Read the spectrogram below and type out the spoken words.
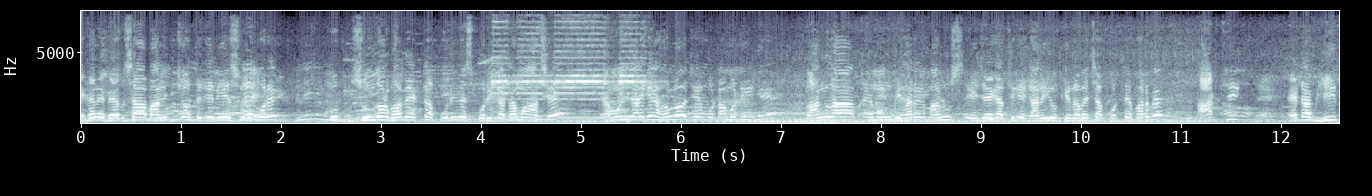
এখানে ব্যবসা বাণিজ্য থেকে নিয়ে শুরু করে খুব সুন্দরভাবে একটা পরিবেশ পরিকাঠামো আছে। এমন জায়গা হলো যে মোটামুটি বাংলা এবং বিহারের মানুষ এই জায়গা থেকে গাড়িও কেনাবেচা করতে পারবে। আর্থিক এটা ভিত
